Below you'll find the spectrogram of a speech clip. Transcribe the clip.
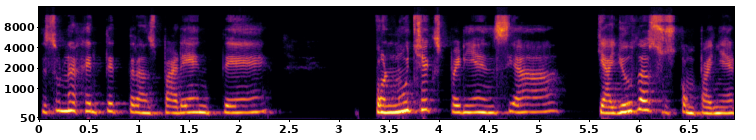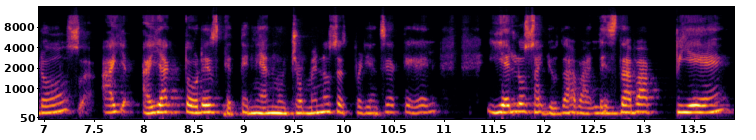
es una gente transparente, con mucha experiencia, que ayuda a sus compañeros. Hay, hay actores que tenían mucho menos experiencia que él y él los ayudaba, les daba pie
